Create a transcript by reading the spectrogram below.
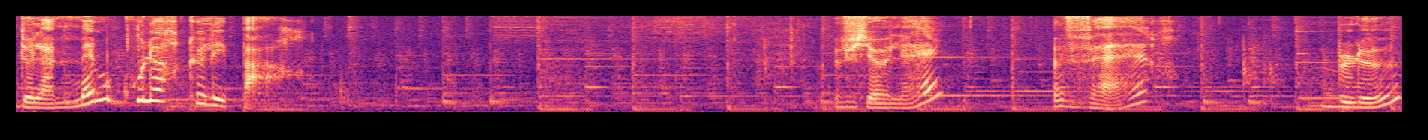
de la même couleur que les parts. Violet, vert, bleu,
